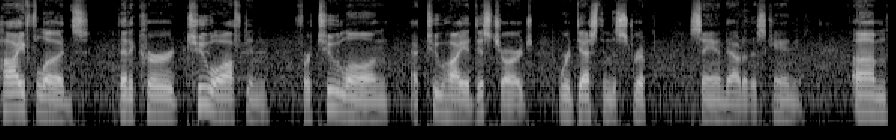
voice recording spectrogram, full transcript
high floods that occurred too often for too long at too high a discharge were destined to strip sand out of this canyon. Um,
